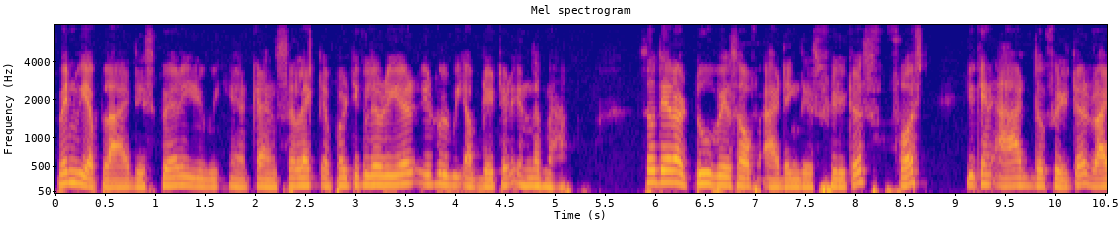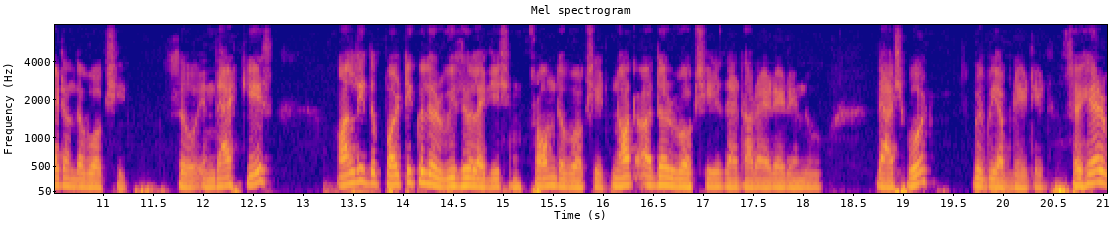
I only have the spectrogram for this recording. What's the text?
when we apply this query we can, can select a particular year. It will be updated in the map. So there are two ways of adding these filters. First you can add the filter right on the worksheet. So in that case only the particular visualization from the worksheet not other worksheets that are added in the dashboard will be updated. So here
